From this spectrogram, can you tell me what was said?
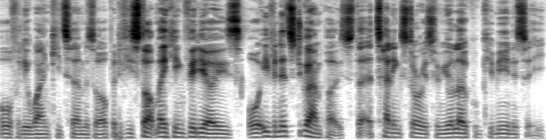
awfully wanky term as well, but if you start making videos or even Instagram posts that are telling stories from your local community,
